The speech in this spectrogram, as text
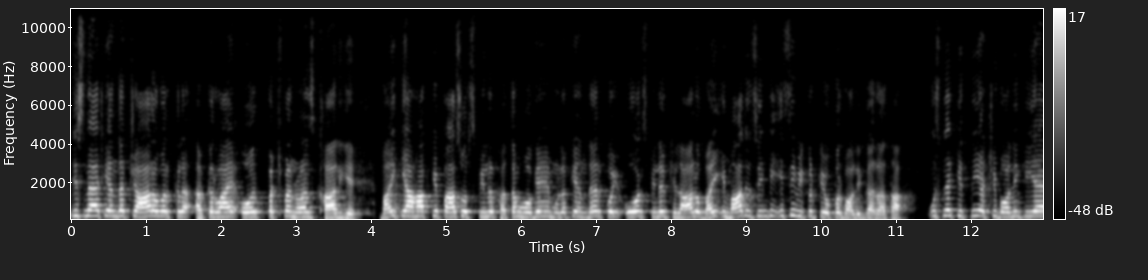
इस मैच के अंदर चार ओवर करवाए और पचपन रन खा लिए। भाई, क्या आपके पास और स्पिनर खत्म हो गए हैं? मुल्क के अंदर कोई और स्पिनर खिला लो भाई, इमाद वसीम भी इसी विकेट के ऊपर बॉलिंग कर रहा था। उसने कितनी अच्छी बॉलिंग की है?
